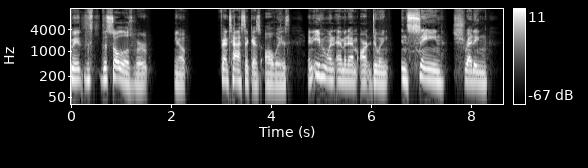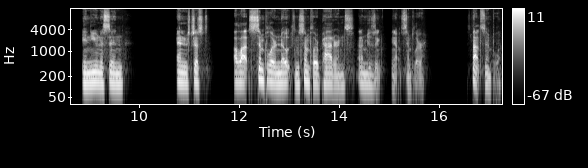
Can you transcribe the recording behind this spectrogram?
I mean, the, the solos were, you know, fantastic as always. And even when M&M aren't doing insane shredding in unison, and it's just a lot simpler notes and simpler patterns, and I'm using, you know, simpler. It's not simple,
